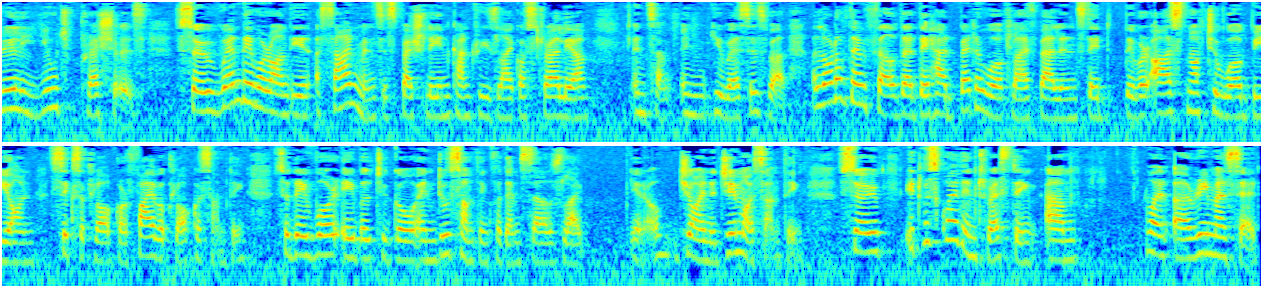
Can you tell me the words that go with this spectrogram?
really huge pressures, so when they were on the assignments, especially in countries like Australia, in some in US as well, a lot of them felt that they had better work-life balance. They they were asked not to work beyond six o'clock or five o'clock or something, so they were able to go and do something for themselves, like you know, join a gym or something. So it was quite interesting. Um, what uh, Rima said,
